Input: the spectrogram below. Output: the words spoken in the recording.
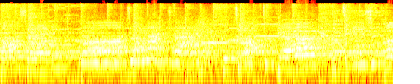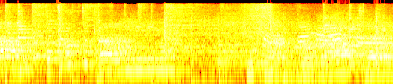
ของฉันโปรดจงมั่นใจก็ทุกทุกอย่างก็ที่ฉันทำก็ทุกทุกคำคือคำว่ารักเธอ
